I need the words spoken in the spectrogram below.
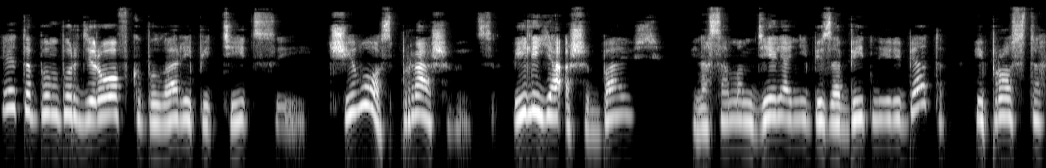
эта бомбардировка была репетицией. Чего, спрашивается? Или я ошибаюсь? И на самом деле они безобидные ребята и просто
